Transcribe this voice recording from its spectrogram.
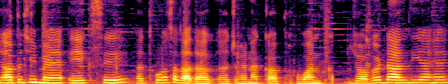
यहाँ पे जी, मैं एक से, थोड़ा सा ज़्यादा जो है ना कप वन जॉगर डाल दिया है।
